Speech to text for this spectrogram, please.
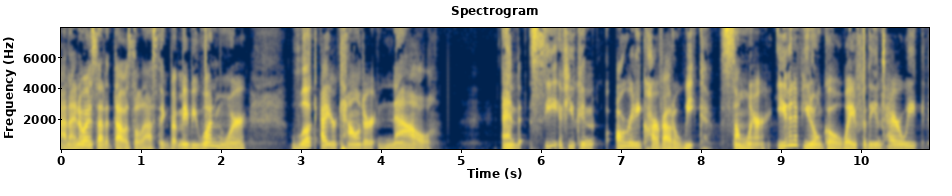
And I know I said it, that was the last thing, but maybe one more. Look at your calendar now and see if you can already carve out a week somewhere. Even if you don't go away for the entire week,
